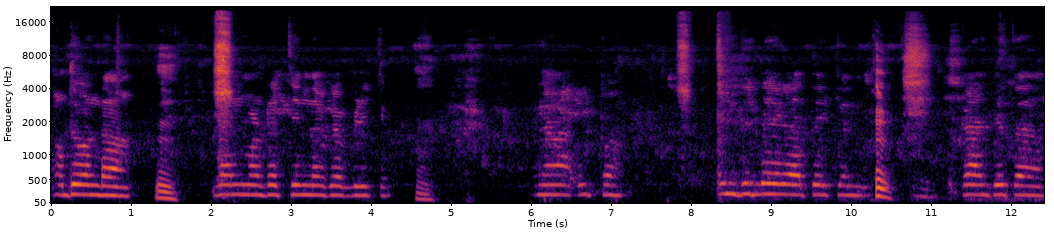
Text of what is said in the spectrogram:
അതുകൊണ്ടാ ഉം. ഞാൻ മുട്ടത്തിന്നൊക്കെ പിടിക്കും. ഞാൻ ഇപ്പൊ എന്തിന്റെ കാത്തേക്കുന്നു ഉം. കാണിച്ചു തരാം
